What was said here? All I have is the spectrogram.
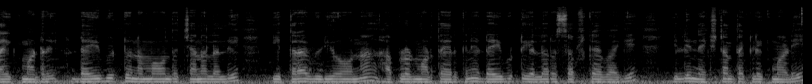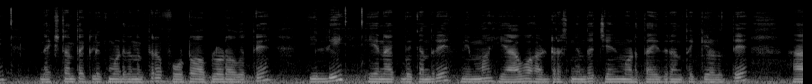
ಲೈಕ್ ಮಾಡಿರಿ. ದಯವಿಟ್ಟು ನಮ್ಮ ಒಂದು ಚಾನಲಲ್ಲಿ ಈ ಥರ ವಿಡಿಯೋವನ್ನು ಅಪ್ಲೋಡ್ ಮಾಡ್ತಾ ಇರ್ತೀನಿ. ದಯವಿಟ್ಟು ಎಲ್ಲರೂ ಸಬ್ಸ್ಕ್ರೈಬ್ ಆಗಿ. ಇಲ್ಲಿ ನೆಕ್ಸ್ಟ್ ಅಂತ ಕ್ಲಿಕ್ ಮಾಡಿ. ನೆಕ್ಸ್ಟ್ ಅಂತ ಕ್ಲಿಕ್ ಮಾಡಿದ ನಂತರ ಫೋಟೋ ಅಪ್ಲೋಡ್ ಆಗುತ್ತೆ. ಇಲ್ಲಿ ಏನಾಗಬೇಕಂದ್ರೆ ನಿಮ್ಮ ಯಾವ ಅಡ್ರೆಸ್ನಿಂದ ಚೇಂಜ್ ಮಾಡ್ತಾ ಇದ್ದೀರ ಅಂತ ಕೇಳುತ್ತೆ. ಆ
